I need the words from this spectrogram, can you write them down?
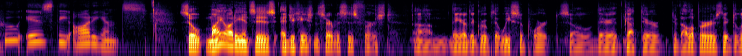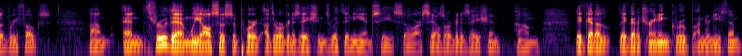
who is the audience? So my audience is education services first. Um, they are the group that we support. So they've got their developers, their delivery folks, um, and through them we also support other organizations within EMC. So our sales organization, um, they've got a they've got a training group underneath them,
